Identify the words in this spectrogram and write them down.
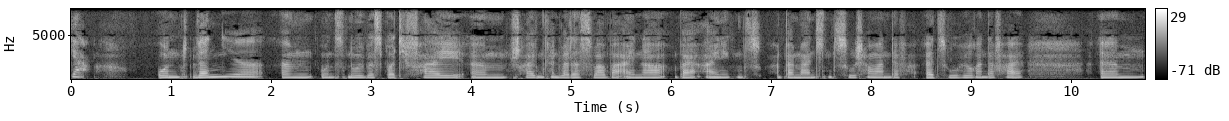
ja. Und wenn ihr ähm, uns nur über Spotify ähm, schreiben könnt, weil das war bei einer, bei einigen, bei manchen Zuschauern der äh, Zuhörern der Fall, ähm,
